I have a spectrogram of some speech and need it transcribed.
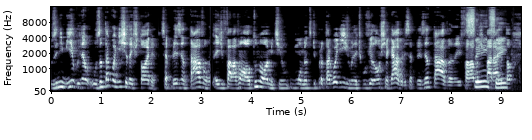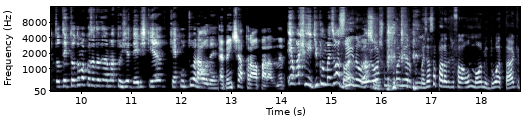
os inimigos, né, os antagonistas da história se apresentavam, eles falavam alto nome, tinha um momento de protagonismo, né? Tipo, o vilão chegava, ele se apresentava, né, ele falava Sim, as paradas sim. e tal. Então tem toda uma coisa da dramaturgia deles que é, que é cultural, né? É bem teatral a parada, né? Eu acho ridículo, mas eu adoro. Sim, não, eu, eu assumo. acho muito maneiro. Mas essa parada de falar o nome do ataque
